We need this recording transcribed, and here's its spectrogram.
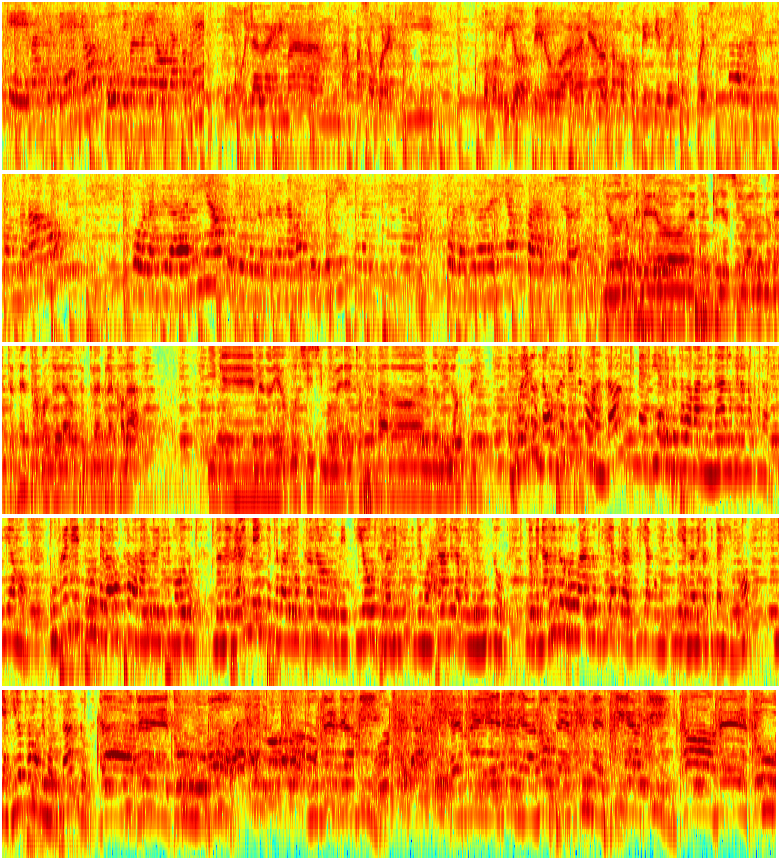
Que va a ser de ellos, dónde van a ir ahora a comer. Eh, hoy las lágrimas han, pasado por aquí como ríos, pero ahora ya lo estamos convirtiendo eso en fuerza. Todos los libros son donados por la ciudadanía, porque lo que pretendemos es construir una biblioteca por la ciudadanía, para la ciudadanía. Yo lo primero decir que yo soy alumno de este centro cuando era un centro de preescolar y que me dolió muchísimo ver esto cerrado en 2011. El cole donde un proyecto que cuando entraba el primer día que esto estaba abandonado, que no nos conocíamos, un proyecto donde vamos trabajando de este modo, donde realmente se va demostrando la autogestión, se va de- demostrando el apoyo mutuo, lo que nos han ido robando día tras día con este mierda de capitalismo, y aquí lo estamos demostrando. Dame tu voz, únete a mí. El rey Heredia no se rinde, sigue aquí. Dame tu voz.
